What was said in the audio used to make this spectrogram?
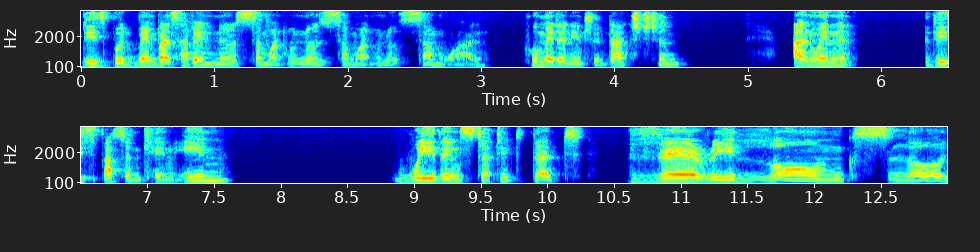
these board members haven't known someone who knows someone who knows someone who made an introduction. And when this person came in, we then started that very long, slow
